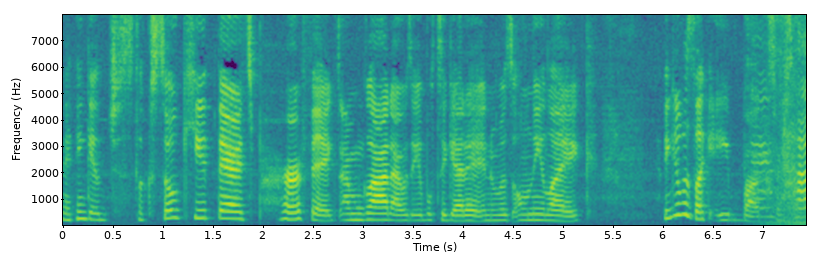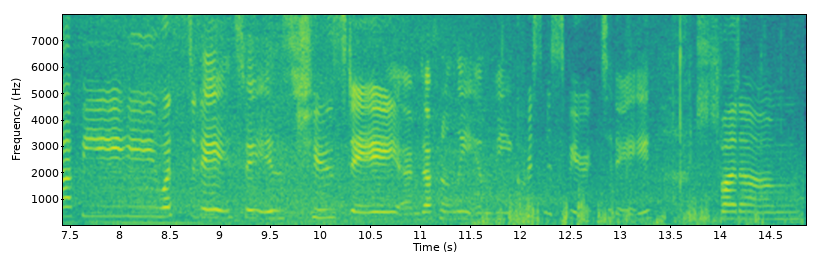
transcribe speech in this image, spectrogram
And I think it just looks so cute there. It's perfect. I'm glad I was able to get it and it was only like, I think it was like eight bucks. Happy, what's today? Today is Tuesday. I'm definitely in the Christmas spirit today. But um,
